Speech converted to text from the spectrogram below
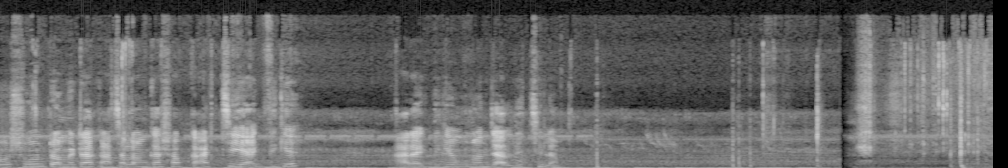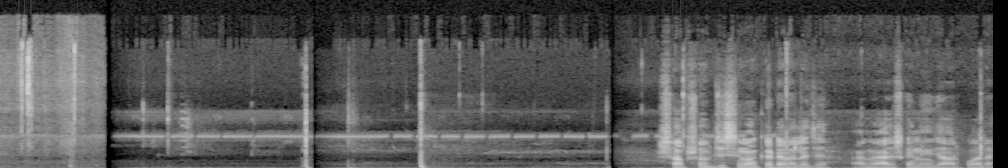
রসুন টমেটো কাঁচা লঙ্কা সব কাটছি একদিকে আর একদিকে উনুন জাল দিচ্ছিলাম। সব সবজি সীমা কেটে ফেলেছে। আমি আয়ুষকে নিয়ে যাওয়ার পরে।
